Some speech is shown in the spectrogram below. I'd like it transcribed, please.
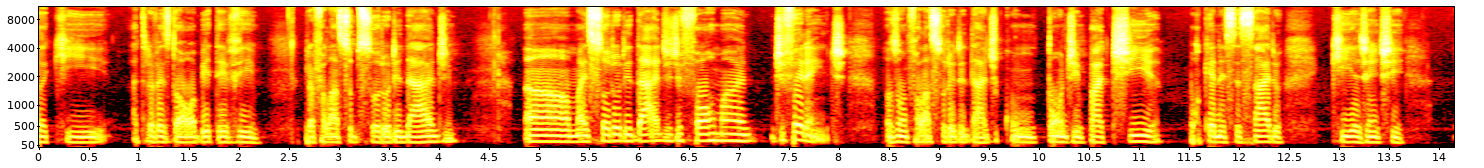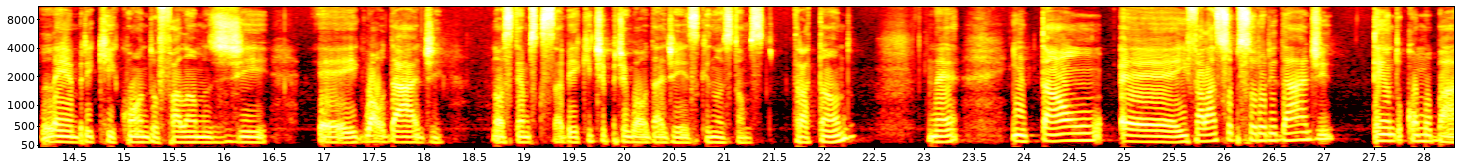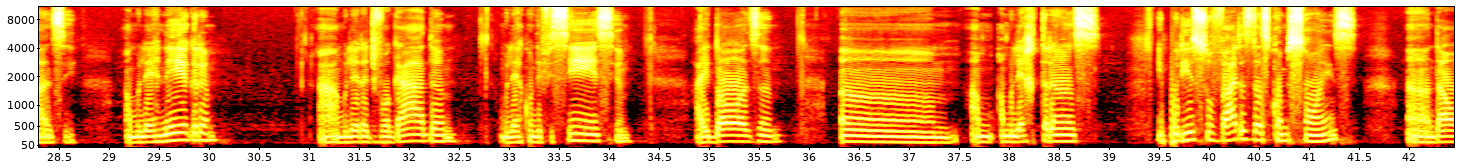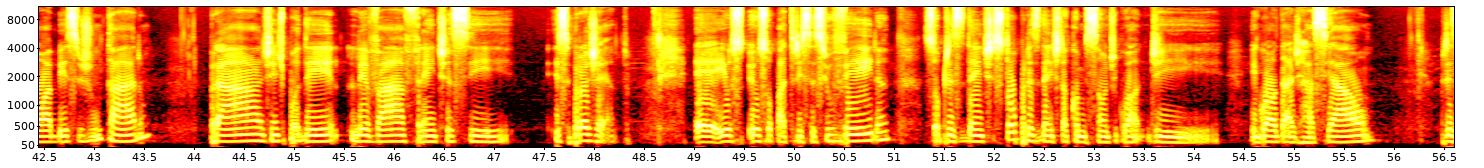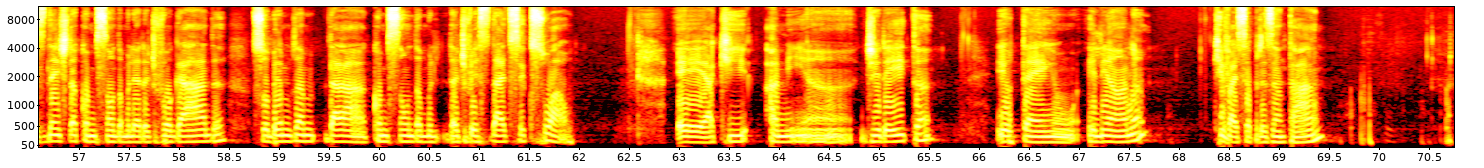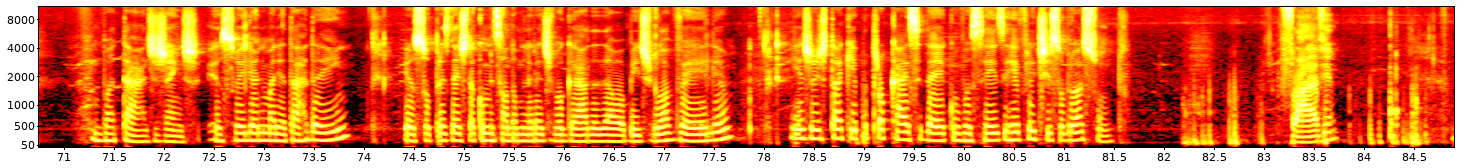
aqui através da OAB TV para falar sobre sororidade, uh, mas sororidade de forma diferente. Nós vamos falar sororidade com um tom de empatia, porque é necessário que a gente lembre que quando falamos de é, igualdade, nós temos que saber que tipo de igualdade é esse que nós estamos tratando, né? Então, é, e falar sobre sororidade tendo como base a mulher negra, a mulher advogada, a mulher com deficiência, a idosa, a, mulher trans. E por isso várias das comissões da OAB se juntaram para a gente poder levar à frente esse, esse projeto. É, eu, eu, sou Patrícia Silveira, sou presidente, estou presidente da Comissão de, de Igualdade Racial, presidente da Comissão da Mulher Advogada, sou membro da, da Comissão da, da, Diversidade Sexual. É, aqui à minha direita eu tenho Eliana, que vai se apresentar. Boa tarde, gente. Eu sou Eliane Maria Tardem, eu sou presidente da Comissão da Mulher Advogada da OAB de Vila Velha e a gente está aqui para trocar essa ideia com vocês e refletir sobre o assunto. Flávia.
